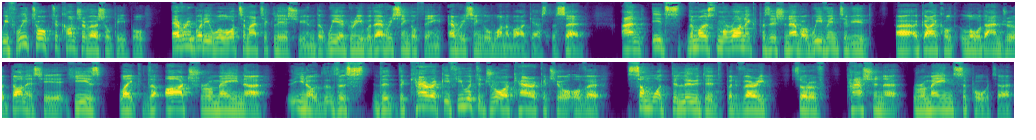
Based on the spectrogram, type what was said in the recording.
if we talk to controversial people, everybody will automatically assume that we agree with every single thing every single one of our guests has said. And it's the most moronic position ever. We've interviewed uh, a guy called Lord Andrew Adonis here. He is like the arch Remainer, you know, the, the, the, the character. If you were to draw a caricature of a somewhat deluded but very sort of passionate Remain supporter,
